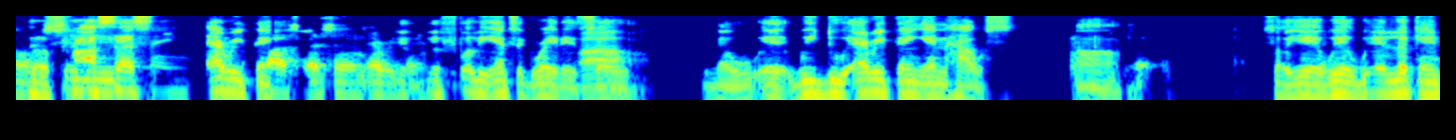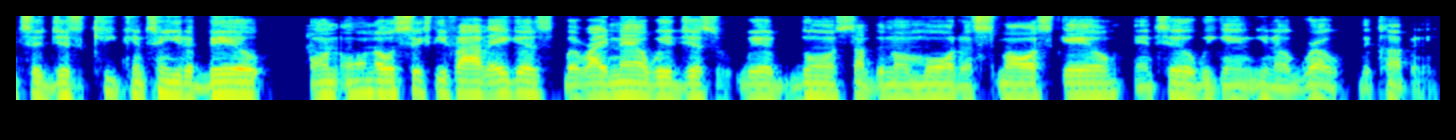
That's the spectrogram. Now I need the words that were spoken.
our the processing, everything. processing, everything. We're fully integrated. So you know, it, we do everything in house. Um, so yeah, we're we're looking to just keep continue to build on on those 65 acres, but right now we're just we're doing something on more than small scale until we can you know grow the company.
